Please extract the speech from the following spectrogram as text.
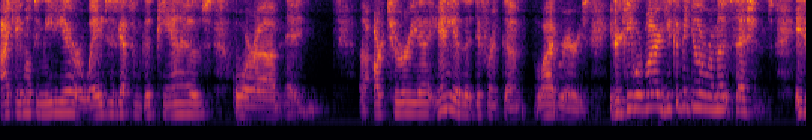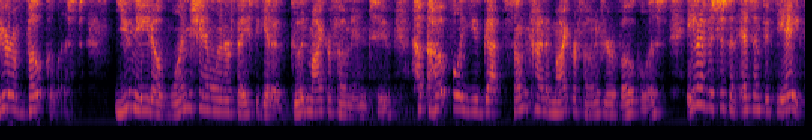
IK Multimedia or Waves has got some good pianos, or um, uh, Arturia, any of the different um, libraries. If you're a keyboard player, you could be doing remote sessions. If you're a vocalist, you need a one channel interface to get a good microphone into. H- hopefully, you've got some kind of microphone if you're a vocalist. Even if it's just an SM58,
